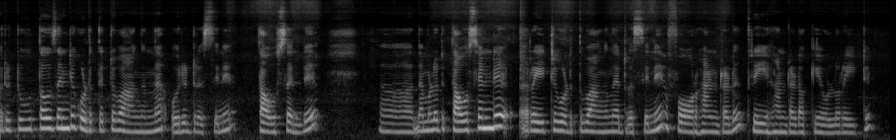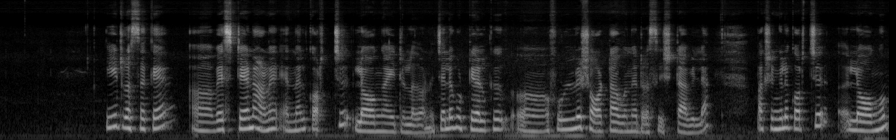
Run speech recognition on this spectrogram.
ഒരു ടു തൗസൻഡ് കൊടുത്തിട്ട് വാങ്ങുന്ന ഒരു ഡ്രസ്സിന് തൗസൻഡ് നമ്മളൊരു തൗസൻഡ് റേറ്റ് കൊടുത്ത് വാങ്ങുന്ന ഡ്രസ്സിന് ഫോർ ഹൺഡ്രഡ് ത്രീ ഹൺഡ്രഡ് ഒക്കെ ഉള്ളൂ റേറ്റ് ഈ ഡ്രസ്സൊക്കെ വെസ്റ്റേൺ ആണ്. എന്നാൽ കുറച്ച് ലോങ് ആയിട്ടുള്ളതാണ്. ചില കുട്ടികൾക്ക് ഫുള്ള് ഷോർട്ട് ആവുന്ന ഡ്രസ്സ് ഇഷ്ടാവില്ല. പക്ഷെങ്കിൽ കുറച്ച് ലോങ്ങും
